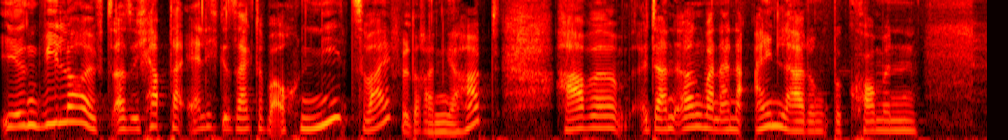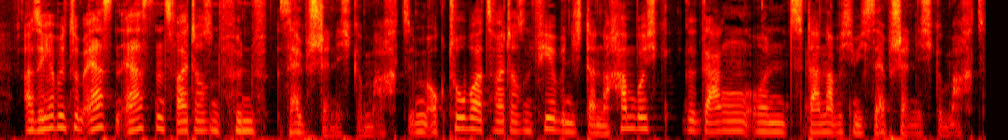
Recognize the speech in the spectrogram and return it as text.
irgendwie läuft's. Also ich habe da ehrlich gesagt aber auch nie Zweifel dran gehabt, habe dann irgendwann eine Einladung bekommen, also ich habe mich zum 01.01.2005 selbstständig gemacht. Im Oktober 2004 bin ich dann nach Hamburg gegangen und dann habe ich mich selbstständig gemacht.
